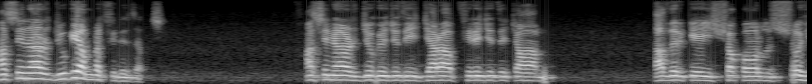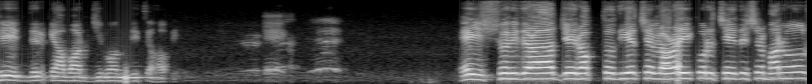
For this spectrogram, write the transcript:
হাসিনার যুগে আমরা ফিরে যাচ্ছি। হাসিনার যুগে যদি যারা ফিরে যেতে চান, তাদেরকে এই সকল শহীদদেরকে আবার জীবন দিতে হবে। এই শহীদরা যে রক্ত দিয়েছে, লড়াই করেছে দেশের মানুষ,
